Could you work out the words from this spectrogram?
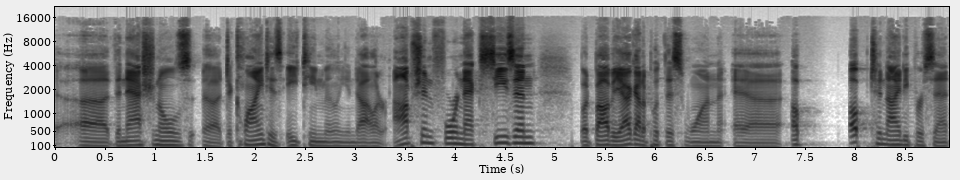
uh, the Nationals uh, declined his $18 million option for next season. But Bobby, I got to put this one uh, up up to 90%,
